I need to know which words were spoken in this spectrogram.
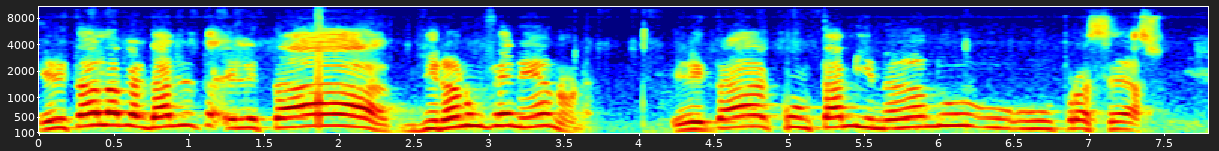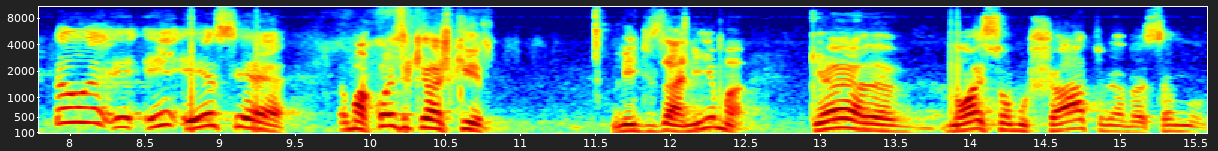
ele está, na verdade, ele está tá virando um veneno, né? ele está contaminando o, o, processo. Então, esse é, é uma coisa que eu acho que me desanima, que é, nós somos chatos, né? nós somos,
